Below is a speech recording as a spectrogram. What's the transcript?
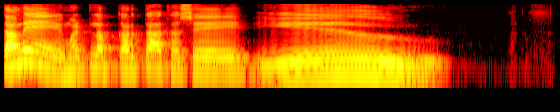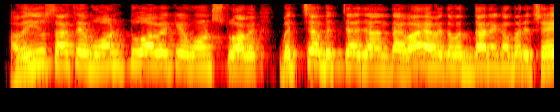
તમે મતલબ કરતા થશે? યુ હવે યુ સાથે વોન્ટ ટુ આવે કે વોન્ટ્સ ટુ આવે? બચ્ચા બચ્ચા જાણતા ભાઈ, હવે તો બધાને ખબર છે.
